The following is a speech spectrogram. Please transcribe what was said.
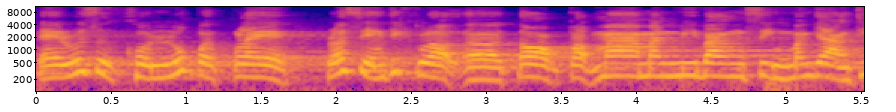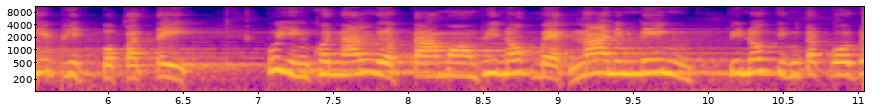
แต่รู้สึกขนลุกแปลกๆเพราะเสียงที่กลออตอบกลับมามันมีบางสิ่งบางอย่างที่ผิดปกติ ผู้หญิงคนนั้นเหลือบตามองพี่นกแบบหน้านิ่งๆ พี่นกจึงตะโกนไป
